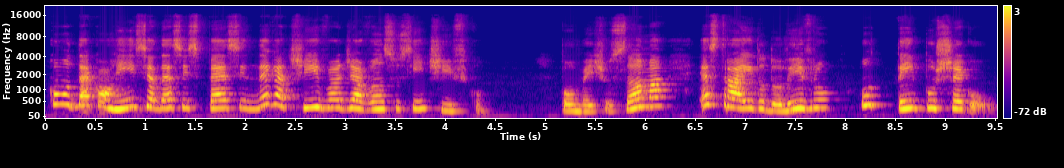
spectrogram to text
como decorrência dessa espécie negativa de avanço científico. Por Meixo Sama, extraído do livro O Tempo Chegou.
